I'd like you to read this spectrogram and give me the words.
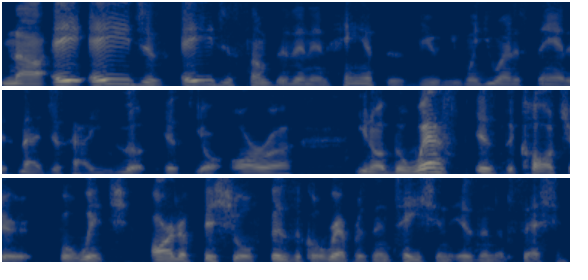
Now, age is age is something that enhances beauty. When you understand, it's not just how you look; it's your aura. You know, the West is the culture for which artificial physical representation is an obsession.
